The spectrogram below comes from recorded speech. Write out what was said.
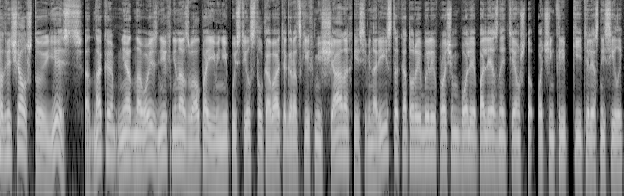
отвечал, что есть, однако ни одного из них не назвал по имени и пустил столковать о городских мещанах и семинаристах, которые были, впрочем, более полезны тем, что очень крепкие телесной силой.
